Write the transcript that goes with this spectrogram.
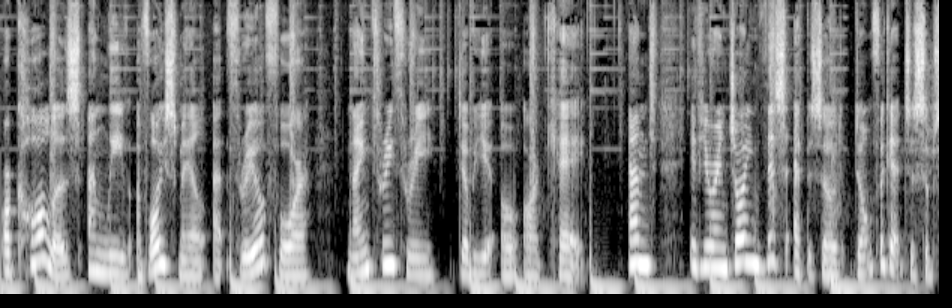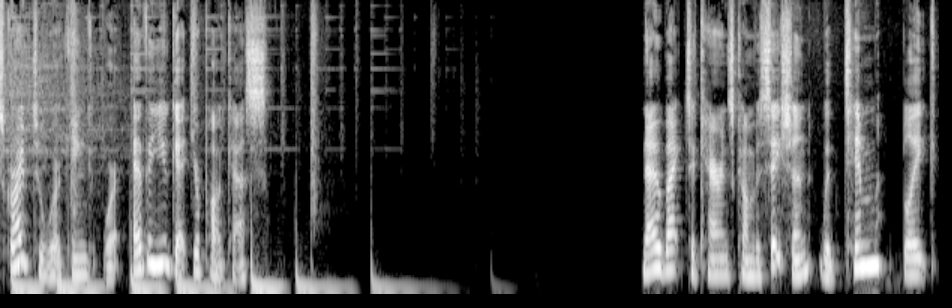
or call us and leave a voicemail at 304 933 WORK. And if you're enjoying this episode, don't forget to subscribe to Working wherever you get your podcasts. Now back to Karen's conversation with Tim Blake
